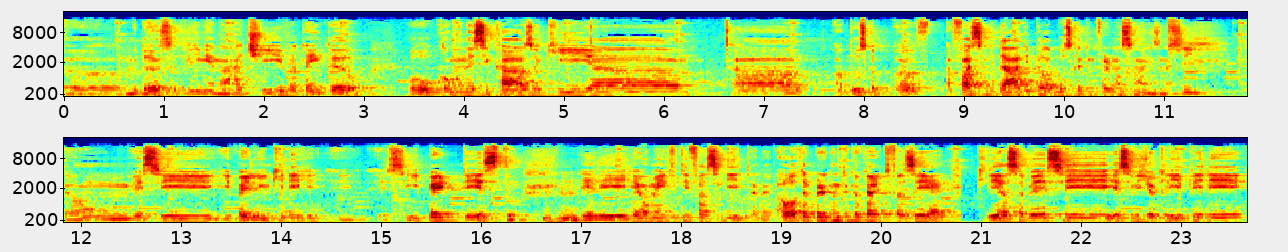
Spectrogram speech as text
uh, mudança de linha narrativa até então, ou como nesse caso aqui a, a, a busca a, a facilidade pela busca de informações, né? Sim. Então, esse hiperlink, ele, esse hipertexto, uhum. ele realmente te facilita, né? A outra pergunta que eu quero te fazer é, queria saber se esse videoclipe, ele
